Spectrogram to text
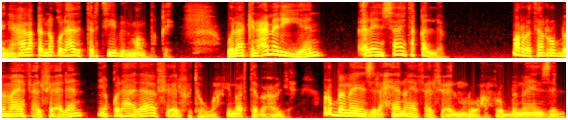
يعني على الأقل نقول هذا الترتيب المنطقي. ولكن عمليا الإنسان يتقلب مرة ربما يفعل فعلا يقول هذا فعل فتوة في مرتبة عليا. ربما ينزل أحيانا يفعل فعل مروءة ربما ينزل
